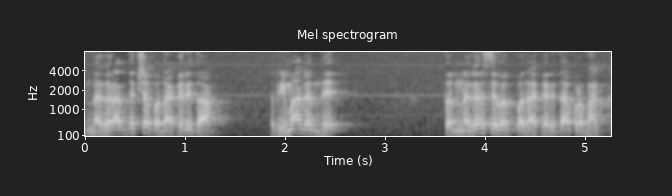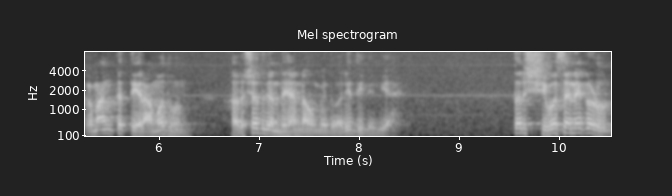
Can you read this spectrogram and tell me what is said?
नगराध्यक्षपदाकरिता रिमा गंधे तर नगरसेवक पदाकरिता प्रभाग क्रमांक तेरामधून हर्षद गंधे यांना उमेदवारी दिलेली आहे. तर शिवसेनेकडून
